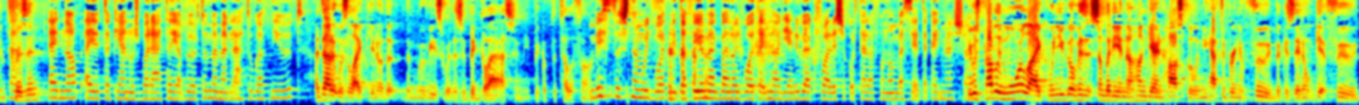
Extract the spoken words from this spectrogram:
in Tehát prison. egy nap eljöttek János barátai a börtönbe meglátogatni őt. I doubt it was like, you know, the, the movies where there's a big glass and you pick up the telephone. Biztos nem úgy volt, mint a filmekben, hogy volt egy nagy ilyen üvegfal, és akkor telefonon beszéltek It egymással. was probably more like when you go visit somebody in a Hungarian hospital and you have to bring them food because they don't get food,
